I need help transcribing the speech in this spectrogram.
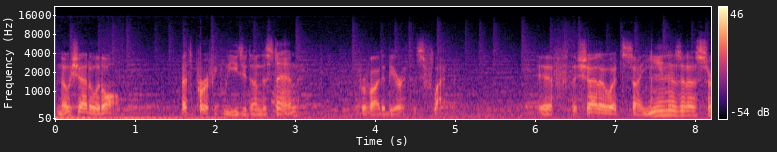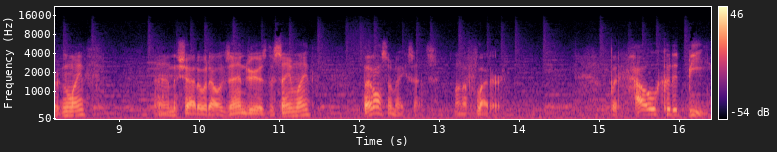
no shadow at all, that's perfectly easy to understand, provided the Earth is flat. If the shadow at Syene is at a certain length, and the shadow at Alexandria is the same length, that also makes sense on a flat Earth. But how could it be,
